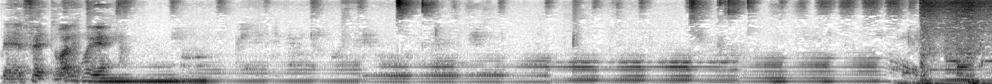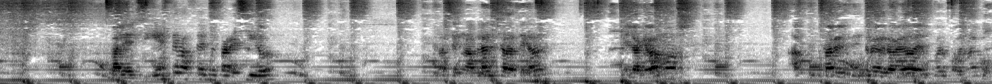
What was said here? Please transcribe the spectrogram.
Perfecto, ¿vale? Muy bien. El siguiente va a ser muy parecido. Va a ser una plancha lateral en la que vamos a ajustar el centro de gravedad del cuerpo de nuevo,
